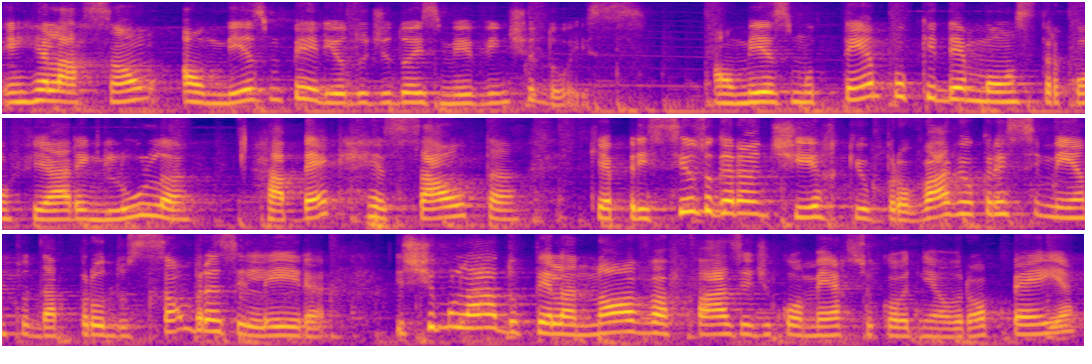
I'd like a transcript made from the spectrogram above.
em relação ao mesmo período de 2022. Ao mesmo tempo que demonstra confiar em Lula, Rabeck ressalta que é preciso garantir que o provável crescimento da produção brasileira, estimulado pela nova fase de comércio com a União Europeia,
